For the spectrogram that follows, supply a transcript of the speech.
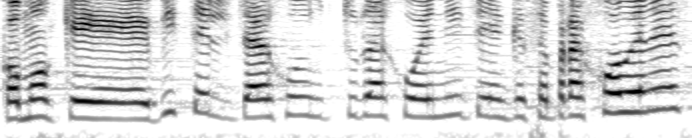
como que, viste, literatura juvenil tiene que ser para jóvenes,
